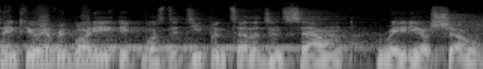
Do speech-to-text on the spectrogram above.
Thank you, everybody. It was the Deep Intelligent Sound radio show.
